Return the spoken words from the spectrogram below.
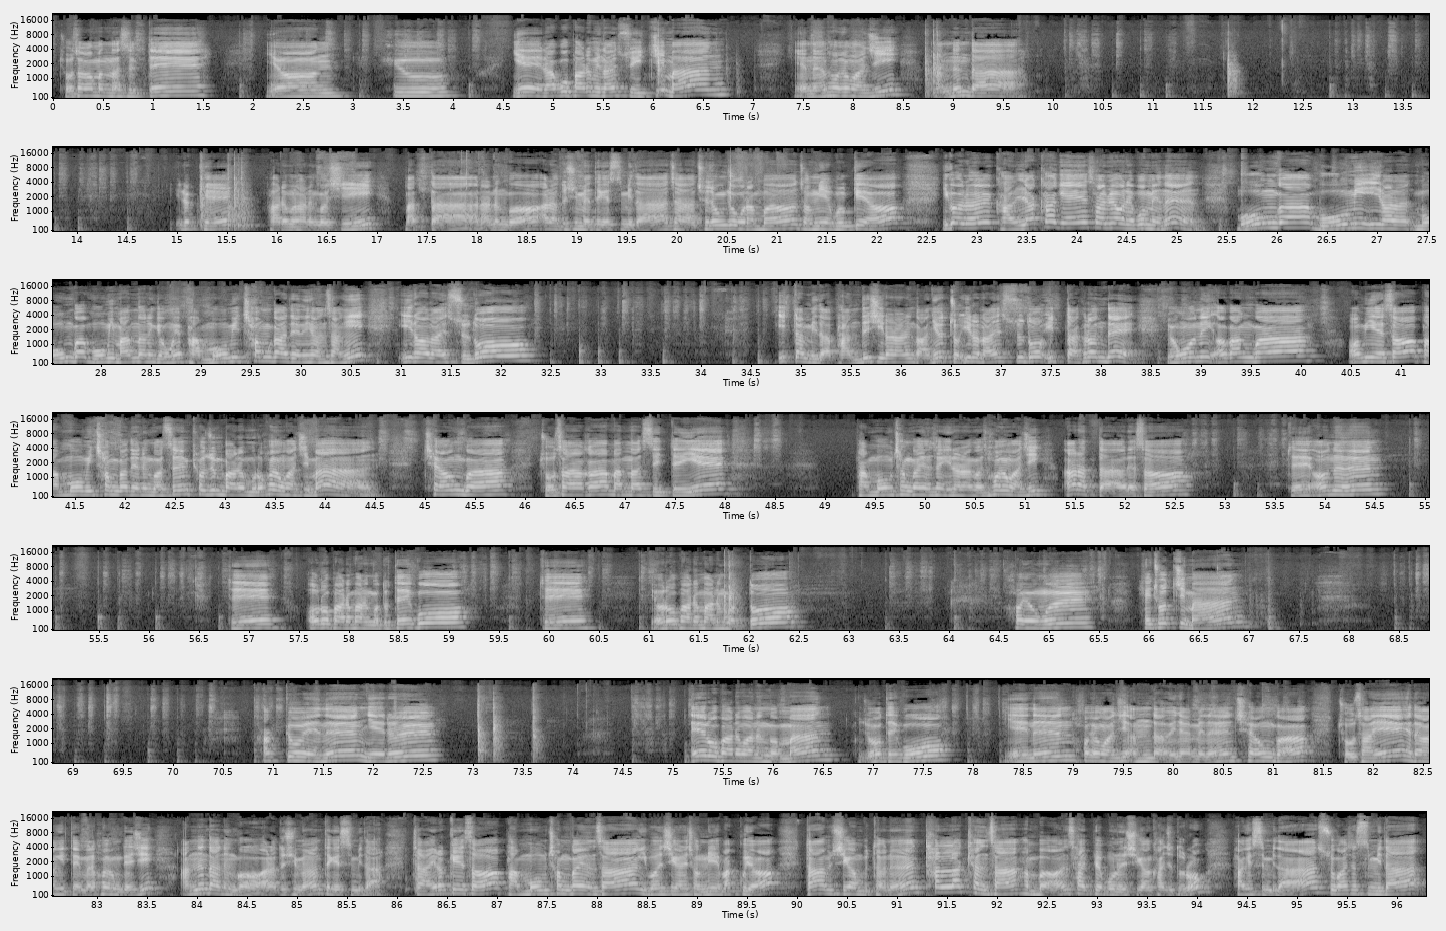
조사가 만났을 때 연휴 예라고 발음이 날 수 있지만 얘는 허용하지 않는다. 이렇게 발음을 하는 것이 맞다라는 거 알아두시면 되겠습니다. 자, 최종적으로 한번 정리해 볼게요. 이거를 간략하게 설명을 해보면은 모음과 모음이 일어나 모음과 모음이 만나는 경우에 반모음이 첨가되는 현상이 일어날 수도 있답니다. 반드시 일어나는 거 아니었죠? 일어날 수도 있다. 그런데 용어의 어감과 어미에서 반모음이 첨가되는 것은 표준 발음으로 허용하지만 체험과 조사가 만났을 때에 반모음 첨가 현상이 일어나는 것을 허용하지 않았다. 그래서 대어는 대어로 발음하는 것도 되고 대여로 발음하는 것도 허용을 해줬지만 학교에는 얘를 에로 발음하는 것만 그죠? 되고 얘는 허용하지 않는다. 왜냐하면은 체험과 조사에 해당하기 때문에 허용되지 않는다는 거 알아두시면 되겠습니다. 자 이렇게 해서 반모음 첨가 현상 이번 시간에 정리해 봤고요. 다음 시간부터는 탈락 현상 한번 살펴보는 시간 가지도록 하겠습니다. 수고하셨습니다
